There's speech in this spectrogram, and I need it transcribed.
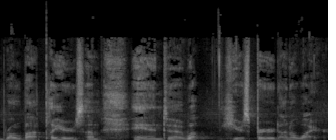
robot players. Um, and uh, well, here's Bird on a Wire.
